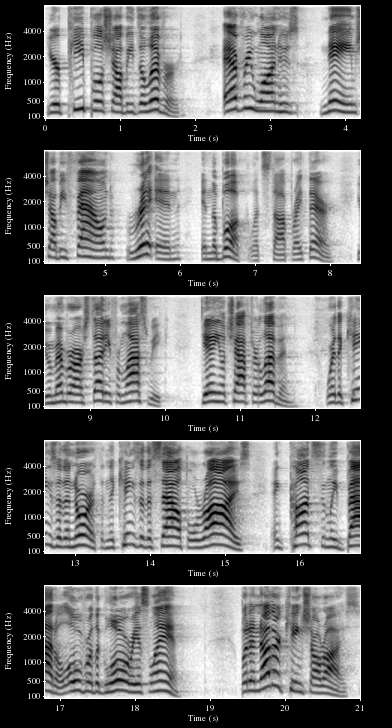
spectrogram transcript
your people shall be delivered, every one whose name shall be found written in the book. Let's stop right there. You remember our study from last week, Daniel chapter 11, where the kings of the north and the kings of the south will rise and constantly battle over the glorious land. But another king shall rise.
